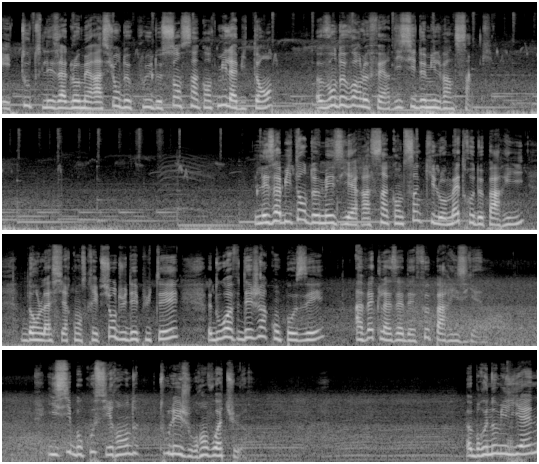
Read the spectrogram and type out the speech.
et toutes les agglomérations de plus de 150 000 habitants vont devoir le faire d'ici 2025. Les habitants de Mézières, à 55 km de Paris, dans la circonscription du député, doivent déjà composer avec la ZFE parisienne. Ici, beaucoup s'y rendent tous les jours en voiture. Bruno Millienne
